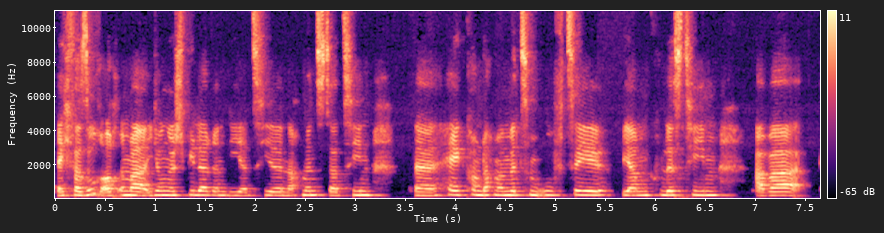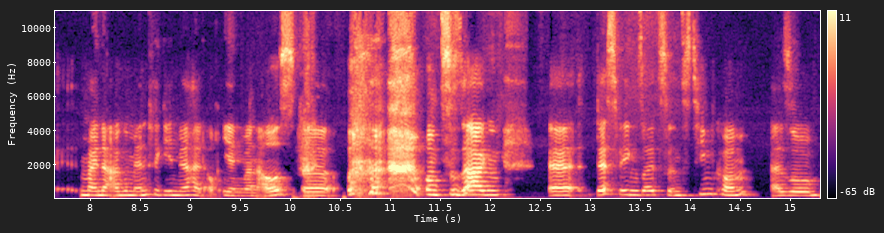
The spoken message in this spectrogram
Ich versuche auch immer junge Spielerinnen, die jetzt hier nach Münster ziehen, äh, hey, komm doch mal mit zum UFC, wir haben ein cooles Team. Aber meine Argumente gehen mir halt auch irgendwann aus, äh, um zu sagen, äh, deswegen sollst du ins Team kommen. Also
